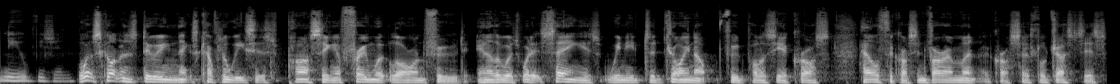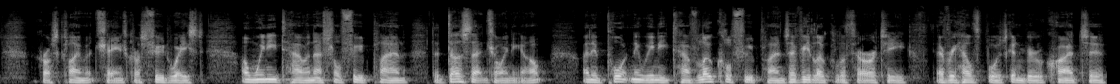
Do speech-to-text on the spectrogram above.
new vision. What Scotland's doing next couple of weeks is passing a framework law on food. In other words, what it's saying is we need to join up food policy across health, across environment, across social justice, across climate change, across food waste. And we need to have a national food plan that does that joining up. And importantly, we need to have local food plans. Every local authority, every health board is going to be required to,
